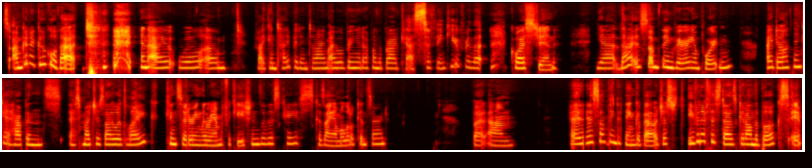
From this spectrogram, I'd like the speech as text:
So I'm gonna Google that, and I will um, if I can type it in time, I will bring it up on the broadcast. So thank you for that question. Yeah, that is something very important. I don't think it happens as much as I would like, considering the ramifications of this case, because I am a little concerned. But um, it is something to think about. Just even if this does get on the books, it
